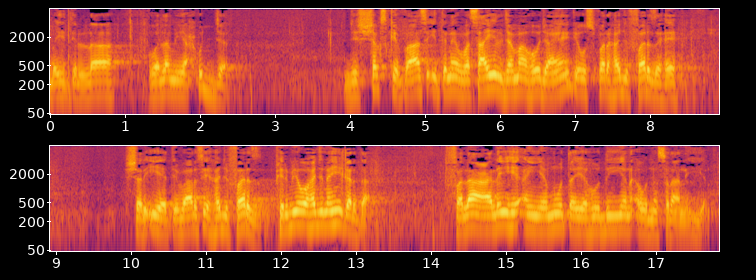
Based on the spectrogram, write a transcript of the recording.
بیت اللہ ولم یحج. جس شخص کے پاس اتنے وسائل جمع ہو جائیں کہ اس پر حج فرض ہے، شرعی اعتبار سے حج فرض، پھر بھی وہ حج نہیں کرتا۔ فلا علیہ ان یموت یہودین او نصرانین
